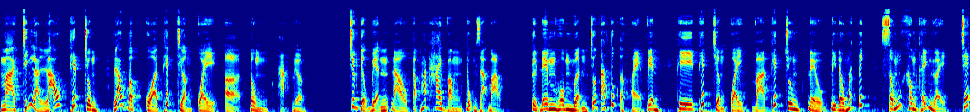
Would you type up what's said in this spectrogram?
mà chính là lão Thiết Trung, lão bộc của thiết trưởng quầy ở Tùng Hạc Đường. Trương Tiểu Biện đào cặp mắt hai vòng bụng dạ bảo. Từ đêm hôm mượn chỗ tá túc ở Hòe Viên, thì thiết trưởng quầy và thiết trung đều đi đâu mất tích, sống không thấy người, chết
